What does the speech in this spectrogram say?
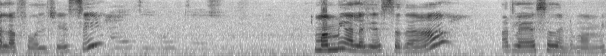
అలా ఫోల్డ్ చేసి. మమ్మీ అలా చేస్తుందా? అట్లా చేస్తుందంట mummy.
